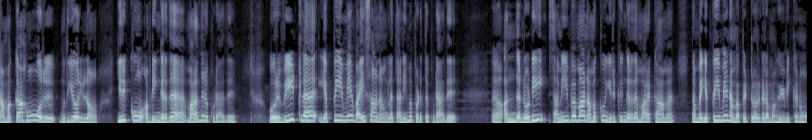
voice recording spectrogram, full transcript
நமக்காகவும் ஒரு முதியோர் இல்லம் இருக்கும் அப்படிங்கிறத மறந்துடக்கூடாது. ஒரு வீட்டில் எப்பயுமே வயசானவங்களை தனிமைப்படுத்தக்கூடாது. அந்த நொடி சமீபமாக நமக்கும் இருக்குங்கிறத மறக்காமல் நம்ம எப்பயுமே நம்ம பெற்றோர்களை மகிழ்விக்கணும்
